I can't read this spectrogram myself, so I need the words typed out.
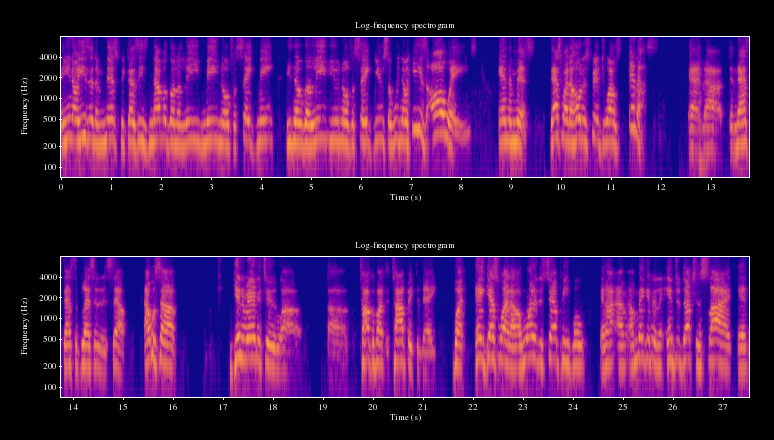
and you know, he's in the midst because he's never gonna leave me nor forsake me. He's never gonna leave you nor forsake you. So we know he is always in the midst. That's why the Holy Spirit dwells in us. And uh, and that's that's a blessing in itself. I was uh getting ready to uh uh talk about the topic today, but hey, guess what? I wanted to tell people, and I, I'm, I'm making an introduction slide, and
